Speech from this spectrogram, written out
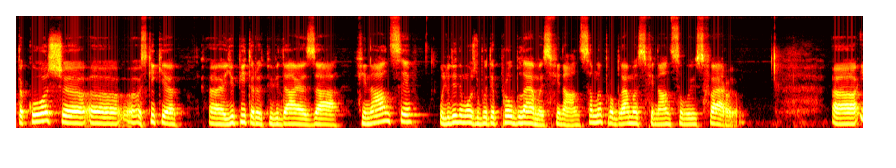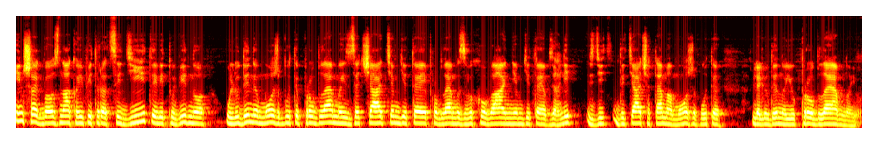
Також, е, е, оскільки е, Юпітер відповідає за фінанси, у людини можуть бути проблеми з фінансами, проблеми з фінансовою сферою. Інша якби, ознака Юпітера це діти, відповідно, у людини може бути проблеми із зачаттям дітей, проблеми з вихованням дітей. Взагалі, дитяча тема може бути для людиною проблемною.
